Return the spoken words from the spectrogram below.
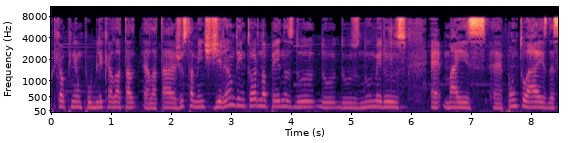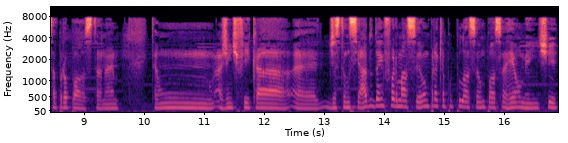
porque a opinião pública ela está ela tá justamente girando em torno apenas do, do, dos números é, mais é, pontuais dessa proposta, né? Então a gente fica é, distanciado da informação para que a população possa realmente,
